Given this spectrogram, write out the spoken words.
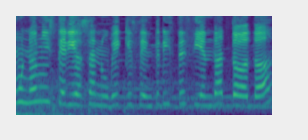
¿Una misteriosa nube que está entristeciendo a todos?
